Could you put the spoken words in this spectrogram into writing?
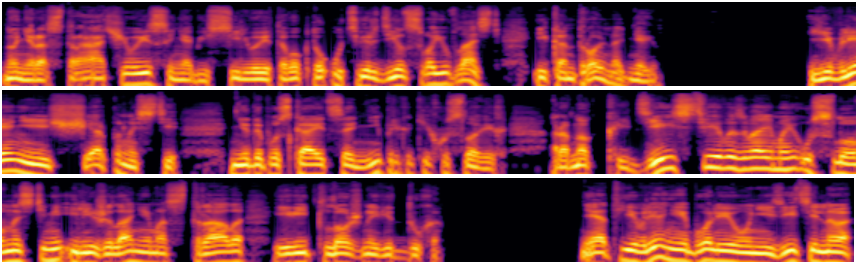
но не растрачиваясь и не обессиливая того, кто утвердил свою власть и контроль над нею. Явление исчерпанности не допускается ни при каких условиях, равно к действию, вызываемое условностями или желанием астрала явить ложный вид духа. Нет явления более унизительного,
